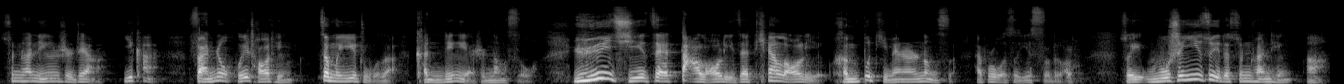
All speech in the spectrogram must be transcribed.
孙传庭是这样一看，反正回朝廷这么一主子，肯定也是弄死我。与其在大牢里，在天牢里很不体面让人弄死。还不如我自己死得了，所以五十一岁的孙传庭啊，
